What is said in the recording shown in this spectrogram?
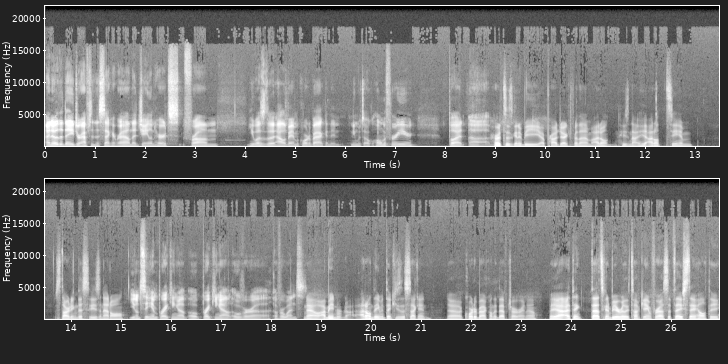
I know that they drafted in the second round that Jalen Hurts from. He was the Alabama quarterback, and then he went to Oklahoma for a year. But uh, Hurts is gonna be a project for them. I don't. He's not. He, I don't see him starting this season at all. you don't see him breaking up, oh, breaking out over uh, over Wentz. No, I mean, I don't even think he's the second uh, quarterback on the depth chart right now. But yeah, I think that's going to be a really tough game for us if they stay healthy.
